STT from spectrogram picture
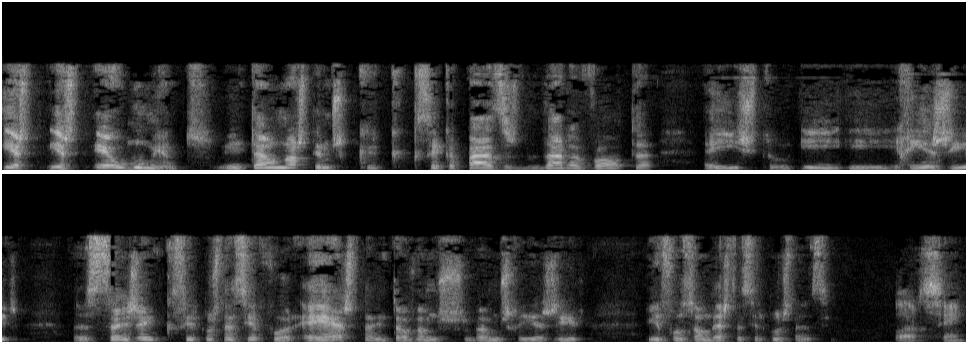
este, este, é o momento. Então nós temos que, que, ser capazes de dar a volta a isto e, e, reagir, seja em que circunstância for. É esta, então vamos, vamos reagir em função desta circunstância. Claro, sim.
